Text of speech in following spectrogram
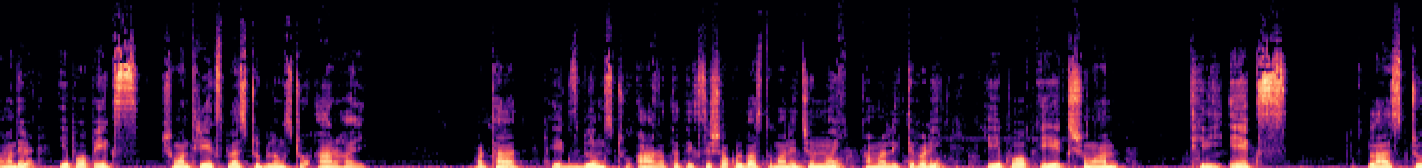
আমাদের এফ অফ এক্স সমান three x plus two belongs to R হয়। অর্থাৎ এক্স বিলংস টু আর অর্থাৎ এক্সের সকল বাস্তব মানের জন্যই আমরা লিখতে পারি এফ অফ এক্স সমান three x plus two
